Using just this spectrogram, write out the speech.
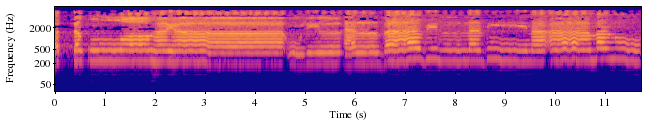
فاتقوا الله يا أولي الألباب الذين آمنوا.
